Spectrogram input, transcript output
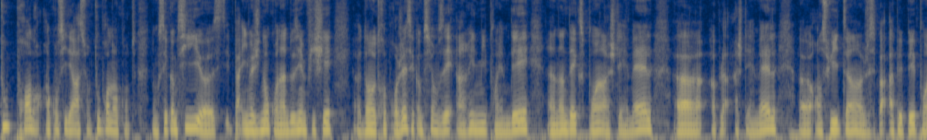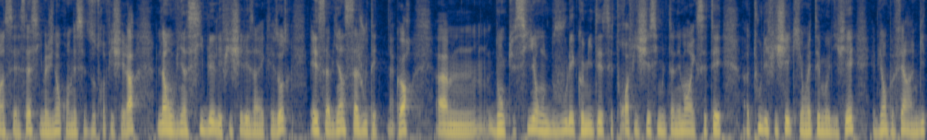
tout prendre en considération, tout prendre en compte. Donc c'est comme si, euh, imaginons qu'on a un deuxième fichier euh, dans notre projet, c'est comme si on faisait un readme.md, un index.html, hop là, HTML, ensuite, un, je sais pas, app.css, imaginons qu'on ait ces autres fichiers-là, là on vient cibler les fichiers les uns avec les autres, et ça vient s'ajouter, d'accord? Donc si on voulait committer ces trois fichiers simultanément, et que c'était euh, tous les fichiers qui ont été modifiés, eh bien on peut faire un git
